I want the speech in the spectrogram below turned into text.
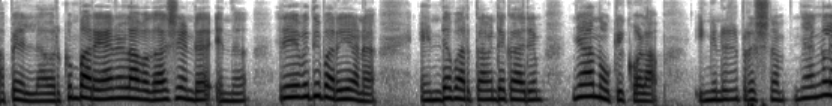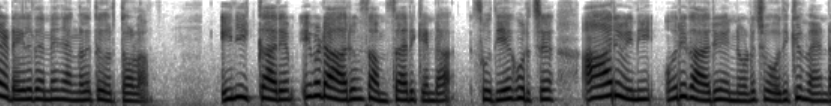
അപ്പം എല്ലാവർക്കും പറയാനുള്ള അവകാശമുണ്ട് എന്ന് രേവതി പറയാണ്. എന്റെ ഭർത്താവിന്റെ കാര്യം ഞാൻ നോക്കിക്കോളാം. ഇങ്ങനൊരു പ്രശ്നം ഞങ്ങളിടയിൽ തന്നെ ഞങ്ങൾ തീർത്തോളാം. ഇനി ഇക്കാര്യം ഇവിടെ ആരും സംസാരിക്കേണ്ട. സുധിയെക്കുറിച്ച് ആരും ഇനി ഒരു കാര്യം എന്നോട് ചോദിക്കും വേണ്ട.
